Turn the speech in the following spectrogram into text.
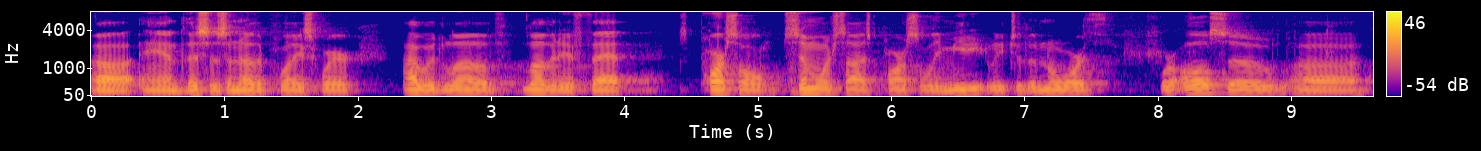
Uh, And this is another place where I would love, love it if that parcel, similar-sized parcel immediately to the north were also uh,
